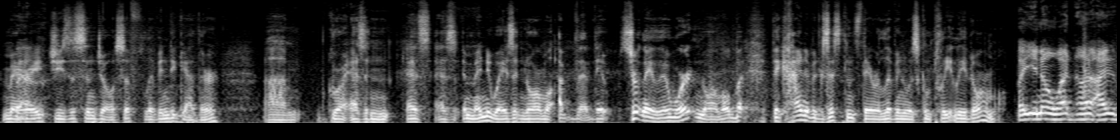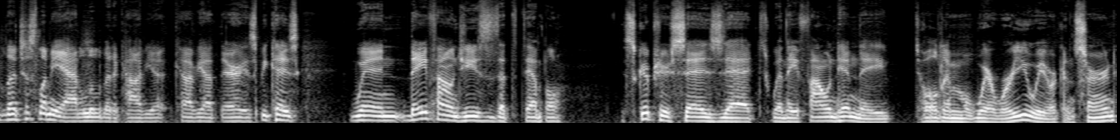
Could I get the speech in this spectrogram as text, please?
Mary, Jesus, and Joseph living together. Um, as in as as in many ways a normal. uh, They, certainly they weren't normal, but the kind of existence they were living was completely normal. But you know what? I, I let just let me add a little bit of caveat caveat there is because when they found Jesus at the temple, Scripture says that when they found him, they told him, "Where were you? We were concerned."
